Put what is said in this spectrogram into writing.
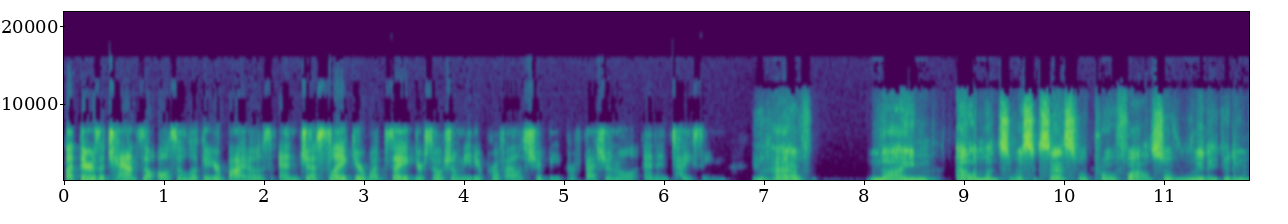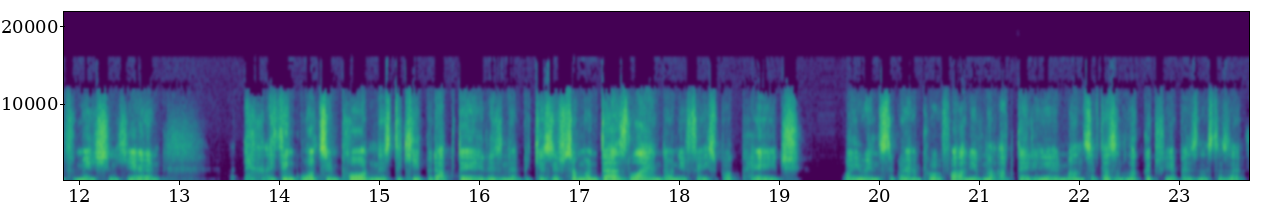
But there's a chance they'll also look at your bios. And just like your website, your social media profiles should be professional and enticing. You have nine elements of a successful profile. So, really good information here. And I think what's important is to keep it updated, isn't it? Because if someone does land on your Facebook page or your Instagram profile and you've not updated it in months, it doesn't look good for your business, does it?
